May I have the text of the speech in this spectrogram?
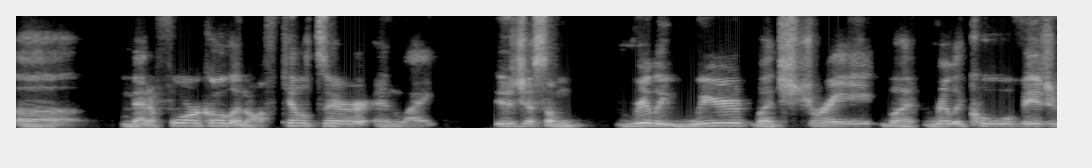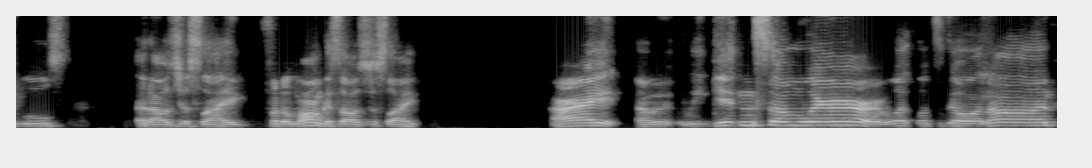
uh metaphorical and off kilter and like it was just some really weird but straight but really cool visuals. And I was just like, for the longest, I was just like, all right, are we getting somewhere or what, what's going on?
